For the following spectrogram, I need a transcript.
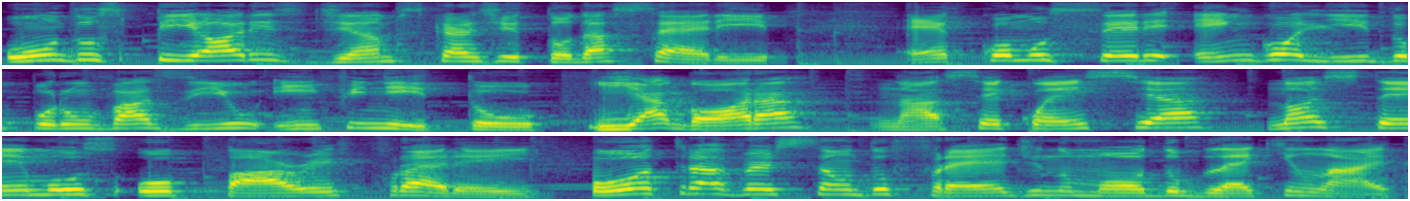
um dos piores jumpscares de toda a série é como ser engolido por um vazio infinito. E agora, na sequência, nós temos o Parry Friday, outra versão do Fred no modo Black and Light.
